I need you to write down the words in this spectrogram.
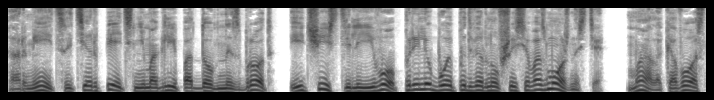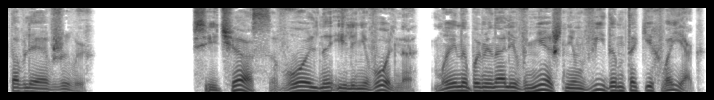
Армейцы терпеть не могли подобный сброд и чистили его при любой подвернувшейся возможности, мало кого оставляя в живых. Сейчас, вольно или невольно, мы напоминали внешним видом таких вояк,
